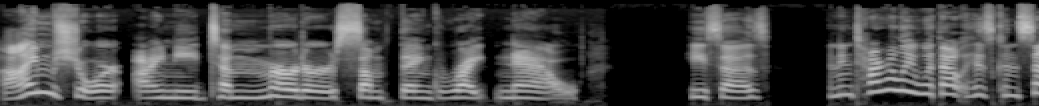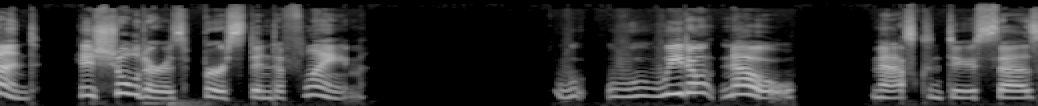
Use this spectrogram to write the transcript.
I'm sure I need to murder something right now, he says, and entirely without his consent, his shoulders burst into flame. we don't know, Masked Deuce says,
